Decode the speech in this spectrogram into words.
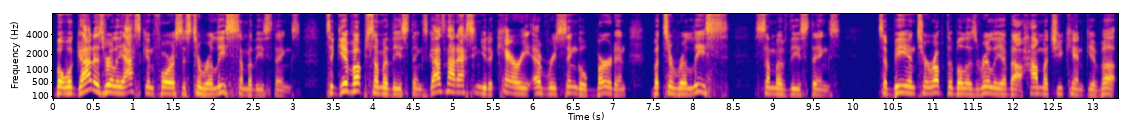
But what God is really asking for us is to release some of these things, to give up some of these things. God's not asking you to carry every single burden, but to release some of these things. To be interruptible is really about how much you can give up.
